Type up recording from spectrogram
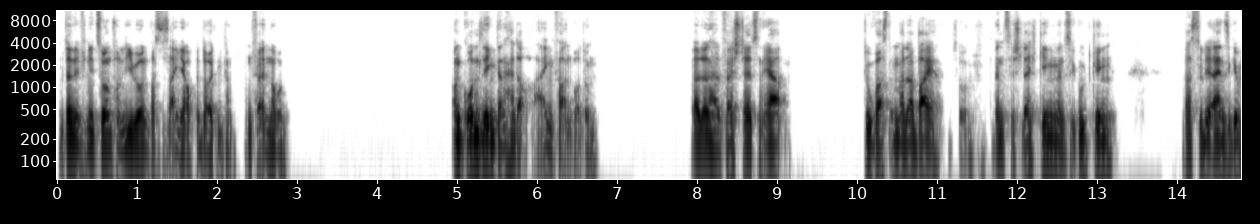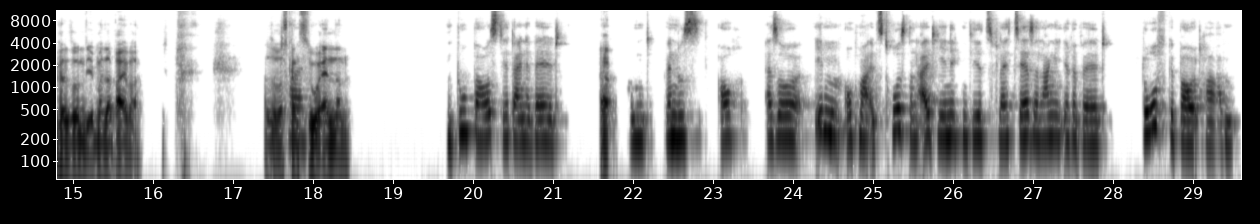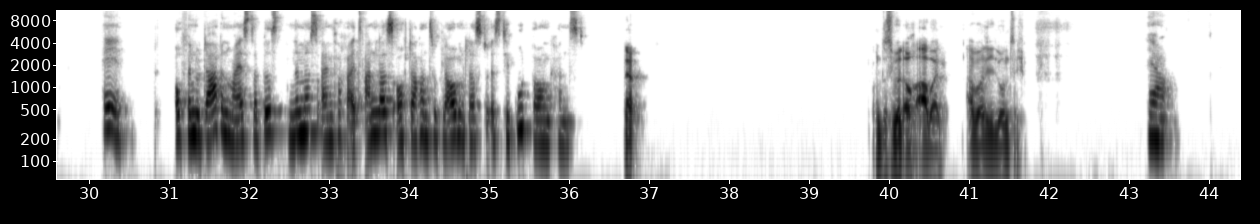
Mit der Definition von Liebe und was es eigentlich auch bedeuten kann und Veränderung. Und grundlegend dann halt auch Eigenverantwortung. Weil du dann halt feststellst, naja, du warst immer dabei. So, wenn es dir schlecht ging, wenn es dir gut ging, warst du die einzige Person, die immer dabei war. Also Total. was kannst du ändern? Und du baust dir deine Welt. Ja. Und wenn du es auch, also eben auch mal als Trost an all diejenigen, die jetzt vielleicht sehr, sehr lange ihre Welt doof gebaut haben. Hey, auch wenn du darin Meister bist, nimm es einfach als Anlass, auch daran zu glauben, dass du es dir gut bauen kannst. Ja. Und es wird auch Arbeit, aber die lohnt sich. Ja.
